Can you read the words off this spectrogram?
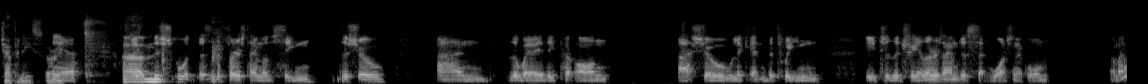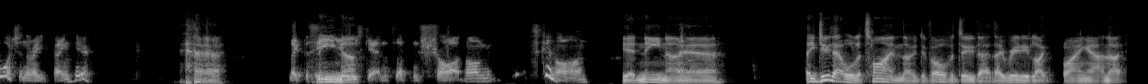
Japanese, sorry. Yeah, Um, the show. This is the first time I've seen the show, and the way they put on a show like in between each of the trailers, I'm just sitting watching it, going, "Am I watching the right thing here?" Yeah, Like the Nina. CEO's getting flipping shot on me. What's going on? yeah, Nina, yeah. They do that all the time, though. Devolver do that. They really like buying out. And like,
